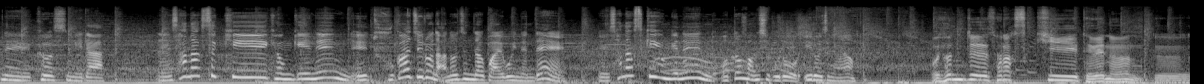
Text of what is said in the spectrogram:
네, 그렇습니다. 네, 산악 스키 경기는 두 가지로 나눠진다고 알고 있는데 네, 산악 스키 경기는 어떤 방식으로 이루어지나요? 어, 현재 산악 스키 대회는 그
